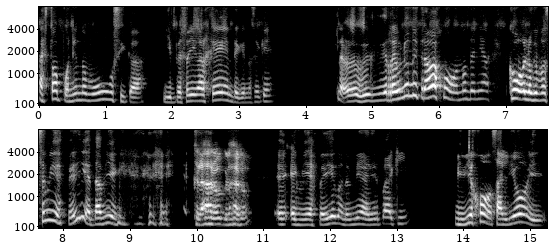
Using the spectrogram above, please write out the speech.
ha estado poniendo música y empezó a llegar gente que no sé qué. Claro, reunión de trabajo no tenía. Como lo que pasó en mi despedida también. Claro, claro. En, mi despedida, cuando me iba a venir para aquí, mi viejo salió y,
